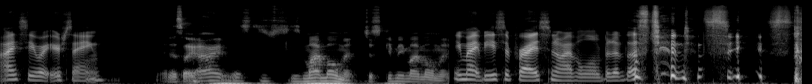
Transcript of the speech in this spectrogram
to. I see what you're saying. And it's like, all right, this, this is my moment. Just give me my moment. You might be surprised to know I have a little bit of those tendencies.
